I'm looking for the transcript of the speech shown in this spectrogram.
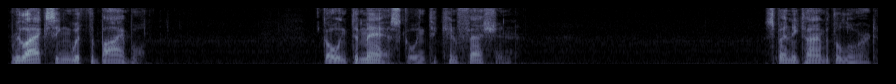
Relaxing with the Bible, going to Mass, going to confession, spending time with the Lord.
